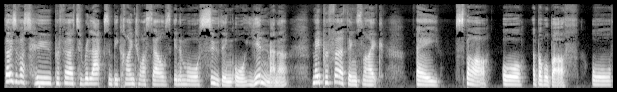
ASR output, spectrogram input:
Those of us who prefer to relax and be kind to ourselves in a more soothing or yin manner may prefer things like a spa or a bubble bath or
